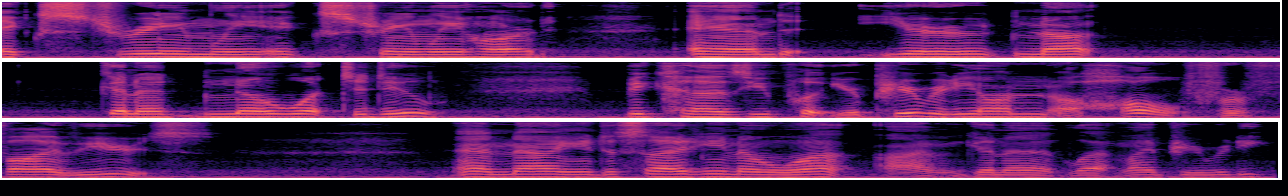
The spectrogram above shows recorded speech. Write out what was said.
extremely, extremely hard. And you're not gonna know what to do because you put your puberty on a halt for five years. And now you decide, you know what, I'm gonna let my puberty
